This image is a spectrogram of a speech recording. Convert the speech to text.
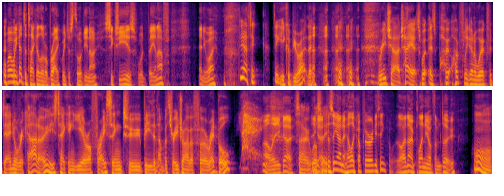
well, we had to take a little break. We just thought, you know, six years would be enough. Anyway. Yeah, I think I think you could be right there. Recharge. Hey, it's it's ho- hopefully going to work for Daniel Ricciardo. He's taking a year off racing to be the number three driver for Red Bull. Yay! Well, there you go. So There we'll go. see. Does he own a helicopter or anything? I know plenty of them do. Hmm.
